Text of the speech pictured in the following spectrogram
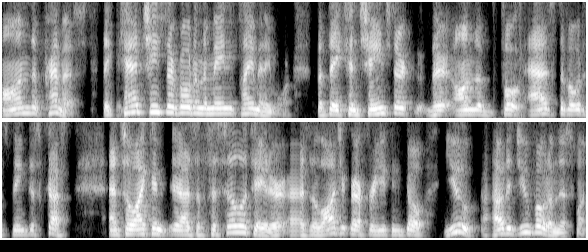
on the premise. They can't change their vote on the main claim anymore, but they can change their, their on the vote as the vote is being discussed. And so I can, as a facilitator, as a logic referee, you can go, you, how did you vote on this one?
